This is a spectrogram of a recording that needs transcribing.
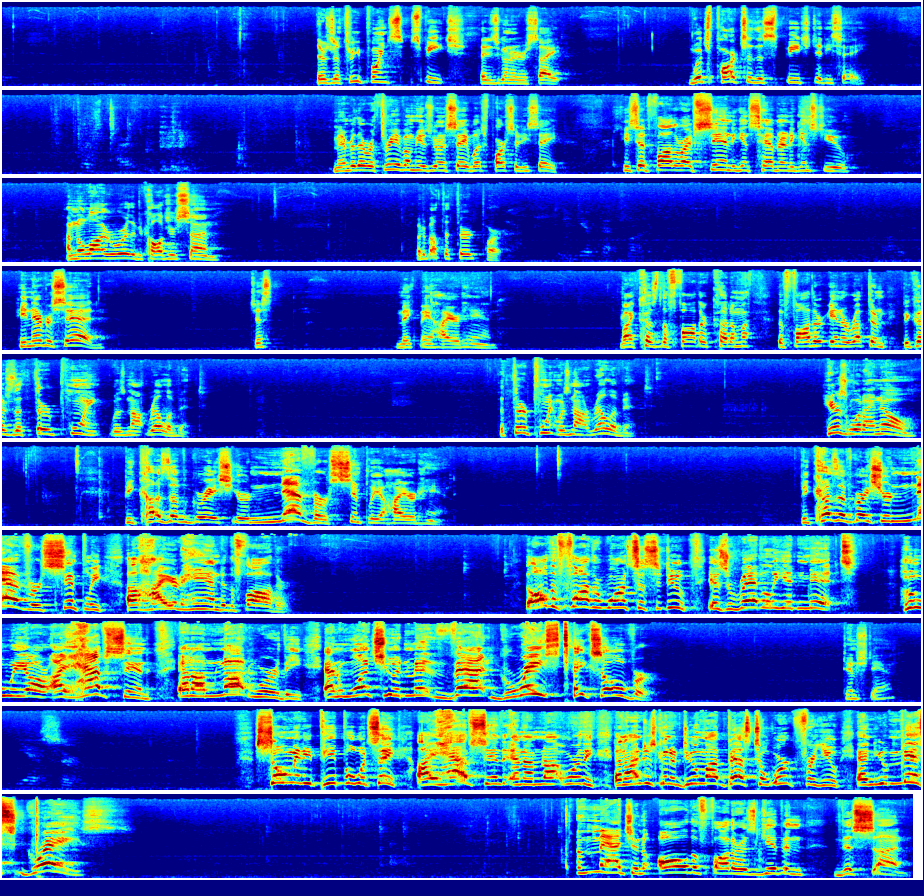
There's a three point speech that he's going to recite. Which parts of the speech did he say? Remember, there were three of them he was going to say. Which parts did he say? He said, Father, I've sinned against heaven and against you. I'm no longer worthy to be called your son. What about the third part? He never said, just make me a hired hand. Right? Because the father cut him off. The father interrupted him because the third point was not relevant. The third point was not relevant. Here's what I know because of grace, you're never simply a hired hand. Because of grace, you're never simply a hired hand to the Father. All the Father wants us to do is readily admit who we are. I have sinned and I'm not worthy. And once you admit that, grace takes over. Do you understand? Yes, sir. So many people would say, I have sinned and I'm not worthy, and I'm just going to do my best to work for you, and you miss grace. Imagine all the Father has given this Son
